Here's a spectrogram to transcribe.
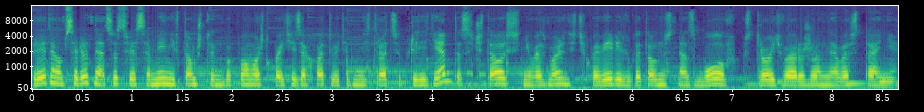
При этом абсолютное отсутствие сомнений в том, что НБП может пойти захватывать администрацию президента, сочеталось с невозможностью поверить в готовность нацболов строить вооруженное восстание.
